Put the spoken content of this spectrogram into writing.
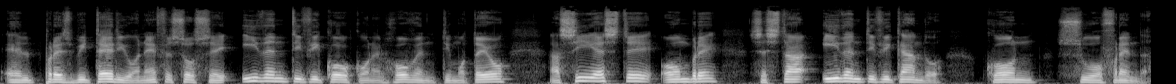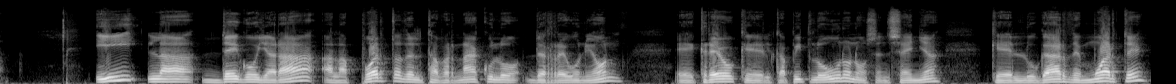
el presbiterio en Éfeso se identificó con el joven Timoteo, así este hombre se está identificando con su ofrenda. Y la degollará a la puerta del tabernáculo de reunión, eh, creo que el capítulo 1 nos enseña que el lugar de muerte,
